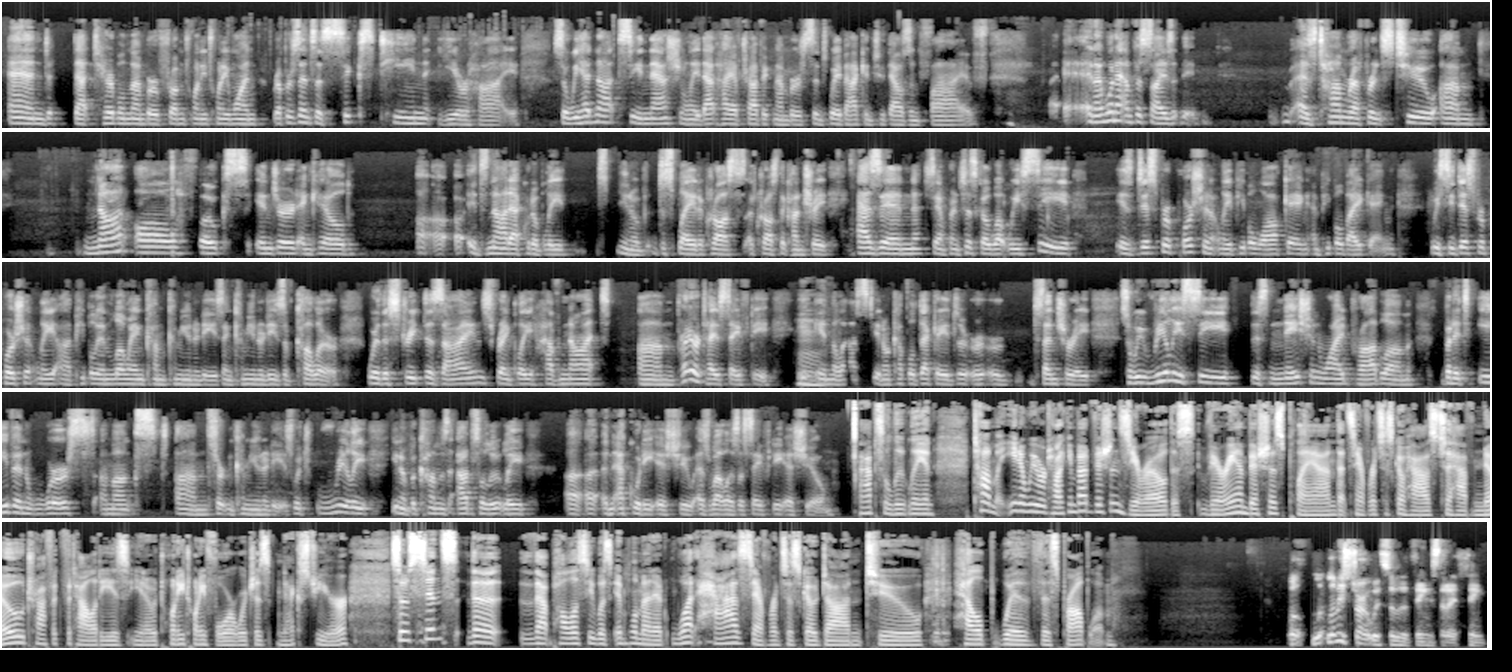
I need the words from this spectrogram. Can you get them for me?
And that terrible number from 2021 represents a 16 year high. So we had not seen nationally that high of traffic numbers since way back in 2005. And I want to emphasize, as Tom referenced too, um, not all folks injured and killed. Uh, uh, it's not equitably, you know, displayed across across the country. As in San Francisco, what we see is disproportionately people walking and people biking. We see disproportionately uh, people in low income communities and communities of color where the street designs, frankly, have not um, prioritized safety mm. in, the last you know couple decades or, or, century. So we really see this nationwide problem, but it's even worse amongst um, certain communities, which really you know becomes absolutely uh, an equity issue as well as a safety issue. Absolutely. And Tom, you know, we were talking about Vision Zero, this very ambitious plan that San Francisco has to have no traffic fatalities, you know, 2024, which is next year. So since the that policy was implemented, what has San Francisco done to help with this problem? Well, let me start with some of the things that I think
